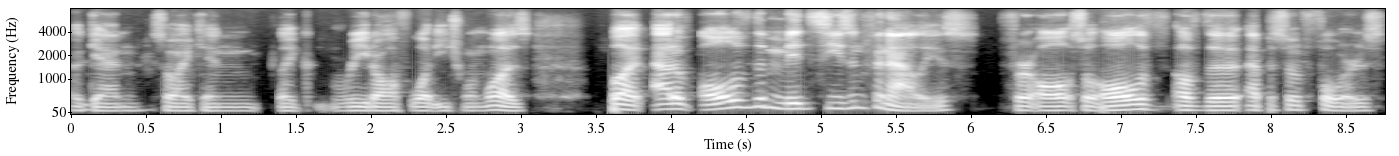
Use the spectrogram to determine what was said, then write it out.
again so I can like read off what each one was. But out of all of the mid-season finales for all, so all of, of the episode fours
